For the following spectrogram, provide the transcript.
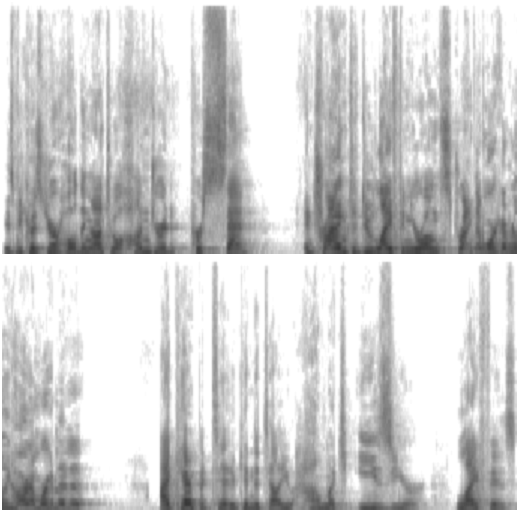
is because you're holding on to 100% and trying to do life in your own strength. I'm working really hard. I'm working. I can't begin to tell you how much easier life is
